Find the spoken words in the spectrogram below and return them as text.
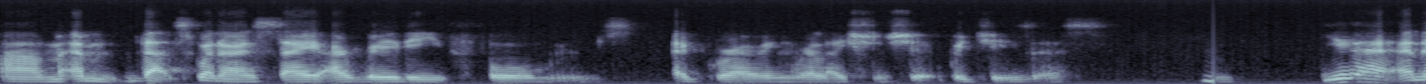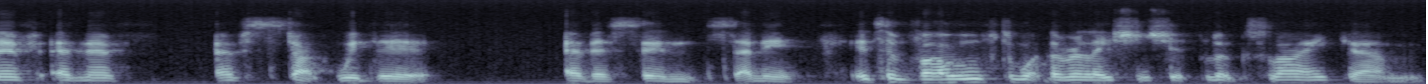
Um, and that's when I say I really formed a growing relationship with Jesus. Yeah, and I've and I've I've stuck with it ever since, and it it's evolved what the relationship looks like. Um,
